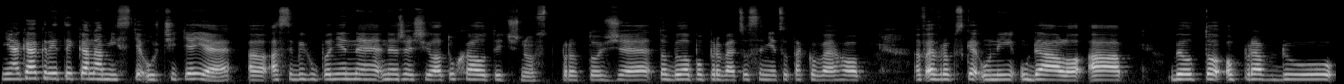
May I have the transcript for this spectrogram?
Nějaká kritika na místě určitě je. Asi bych úplně ne, neřešila tu chaotičnost, protože to bylo poprvé, co se něco takového v Evropské unii událo a byl to opravdu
